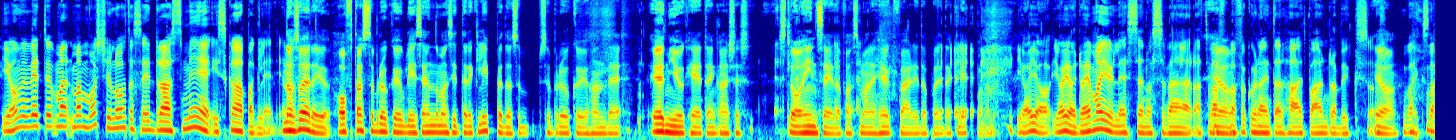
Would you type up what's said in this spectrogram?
Jo, men vet du, man, man måste ju låta sig dras med i skaparglädjen. Nå, så är det ju. Oftast så brukar det ju bli sen när man sitter i klippet då, så, så brukar ju han det, ödmjukheten kanske slå in sig då fast man är högfärdig då på de där klipporna. Jo, jo, jo, jo, då är man ju ledsen och svär att varför, Ja. varför kunde han inte ha ett par andra byxor? Ja, Var, varför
